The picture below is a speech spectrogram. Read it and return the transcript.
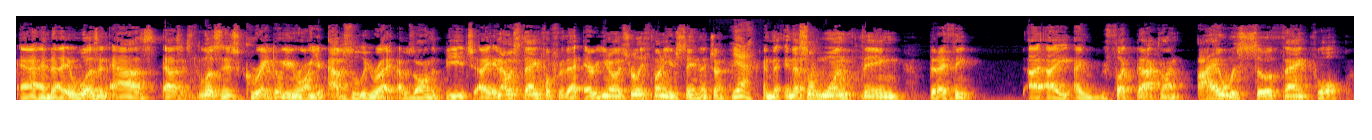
And uh, it wasn't as as listen it's great. Don't get me wrong. You're absolutely right. I was on the beach. I, and i was thankful for that. You know it's really funny you're saying that john. Yeah. And, th- and that's the one thing that i think I, I, I reflect back on. I was so thankful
